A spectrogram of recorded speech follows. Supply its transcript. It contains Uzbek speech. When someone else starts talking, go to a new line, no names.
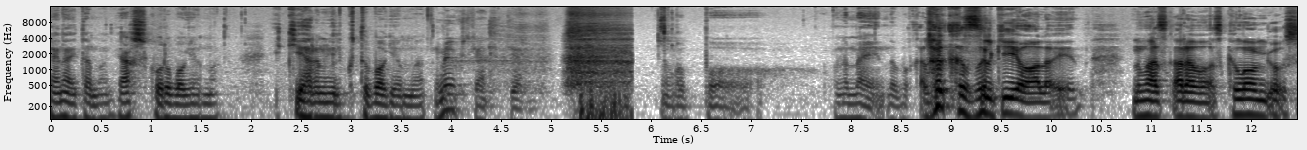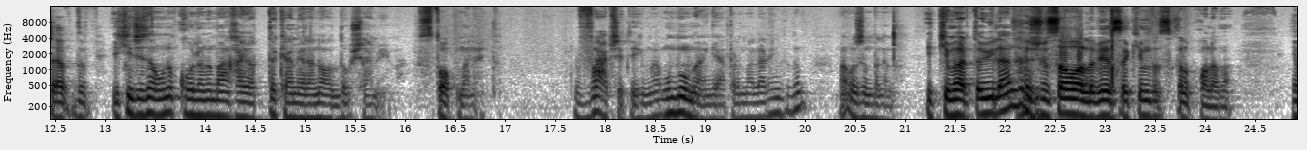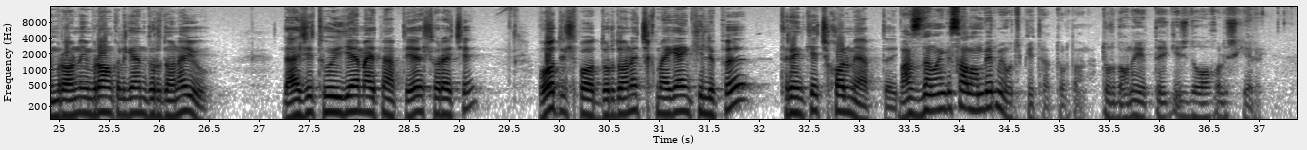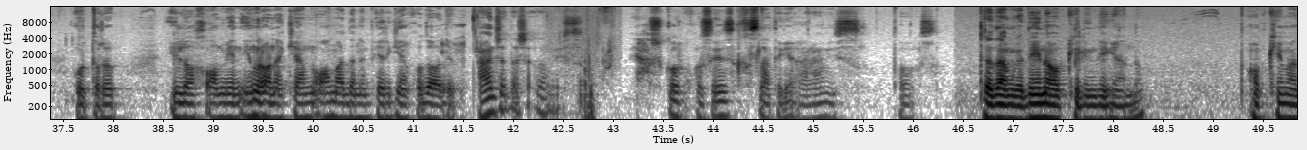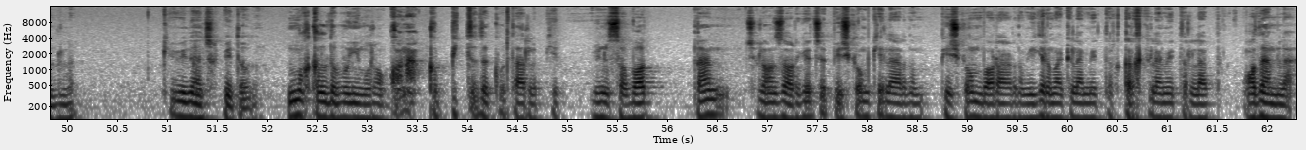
yana aytaman yaxshi ko'rib olganman. Ikki yarim yil kutib olganman.
Nimaga kutgansiz ikki yarim
obbo nima endi bu qalay qizil kiyib olib endi. Nimasi qarabos klonga o'xshab deb. Ikkinchidan uni qo'lini man hayotda kamerani oldida ushlamayman. Stop man aytdim. Вообще tegma umuman gapirmalaring dedim man o'zim bilaman. Ikki marta uylandim. Shu savolni bersa kimdir siqilib qolaman?
Imronni imron qilgan durdonayu. Даже to'yiga ham aytmabdiya so'rachi vod ilpo durdona chiqmagan klipi trendga chiqolmayapti
ba'zida manga salom bermay o'tib ketadi durdona. Durdona ertaga kech duo qilish kerak. O'tirib iloh omin imron akamni omadini bergin xudo deb. Ancha tashlamaysiz. Yaxshi ko'rib qolsangiz xislatiga qaramaysiz. To'g'risi. Dadamga dina olib keling degandim. Olib kelmadilar. Keyin uydan chiqib ketgandim nima qildi bu imron? Qanaqa qilib bittada ko'tarilib ketdi. Dan chilonzorgacha peshkom kelardim peshkom borardim yigirma kilometr qirq kilometrlab odamlar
